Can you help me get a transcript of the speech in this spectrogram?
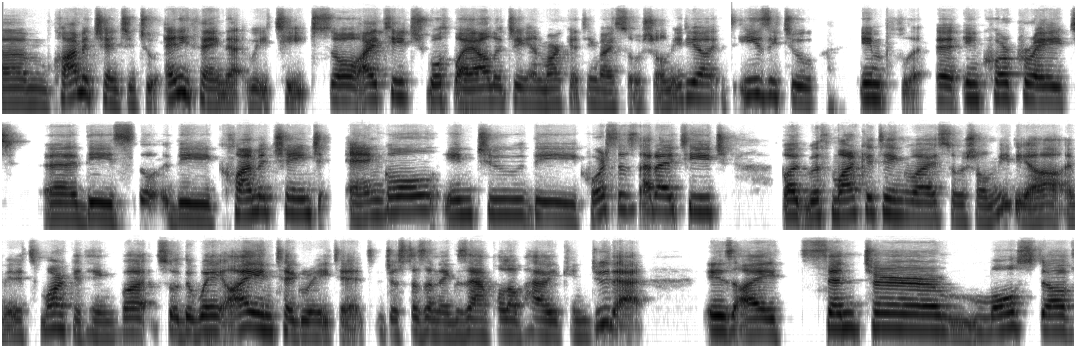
um, climate change into anything that we teach. So I teach both biology and marketing by social media. It's easy to impl- uh, incorporate uh, the so- the climate change angle into the courses that I teach. But with marketing via social media, I mean, it's marketing. But so the way I integrate it, just as an example of how you can do that, is I center most of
